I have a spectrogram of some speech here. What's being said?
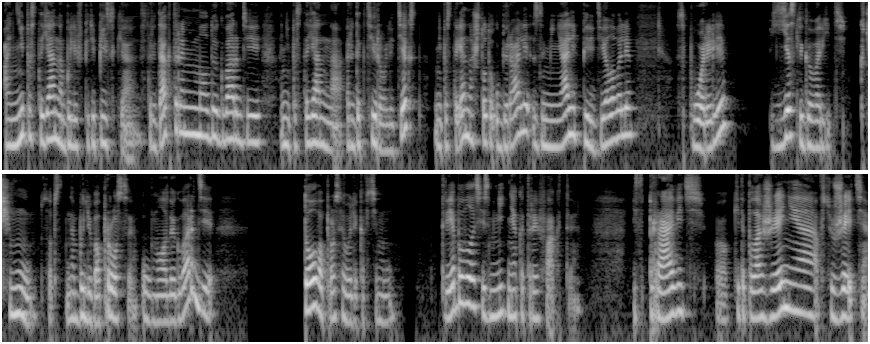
Они постоянно были в переписке с редакторами «Молодой гвардии», они постоянно редактировали текст, они постоянно что-то убирали, заменяли, переделывали, спорили. Если говорить, к чему, собственно, были вопросы у «Молодой гвардии», то вопросы были ко всему требовалось изменить некоторые факты, исправить э, какие-то положения в сюжете.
